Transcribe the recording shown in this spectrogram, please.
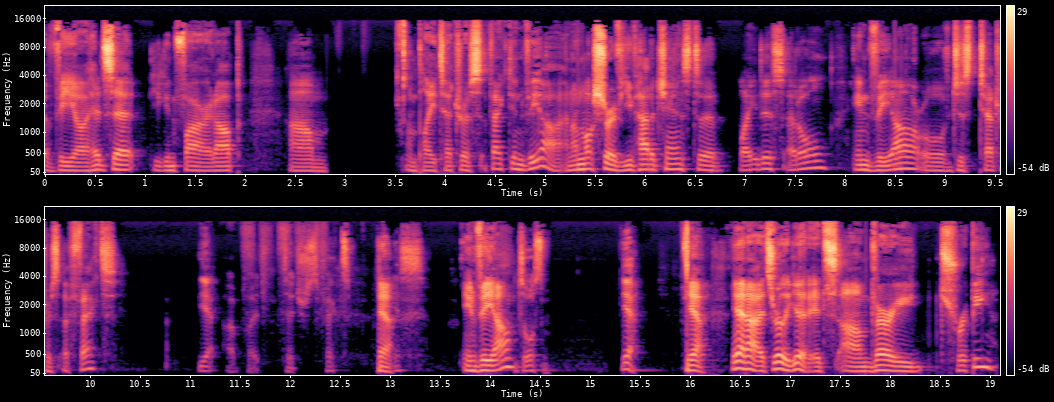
a VR headset, you can fire it up. Um, and play Tetris Effect in VR. And I'm not sure if you've had a chance to play this at all in VR or just Tetris Effect. Yeah, I played Tetris Effect. Yeah. Yes. In VR? It's awesome. Yeah. Yeah. Yeah, no, it's really good. It's um very trippy,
